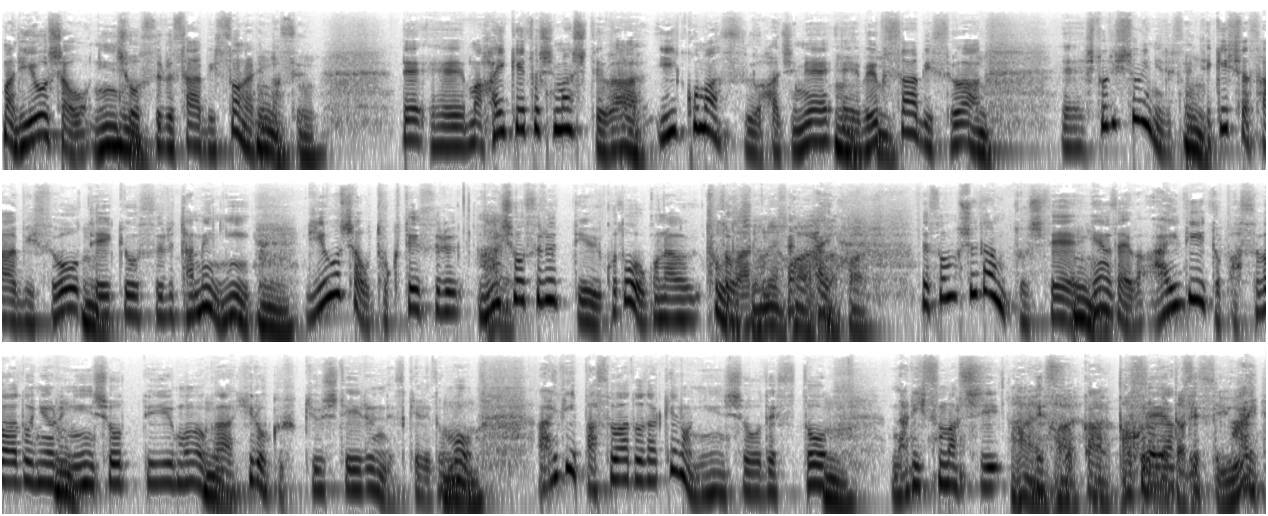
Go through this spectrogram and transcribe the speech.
まあ、利用者を認証するサービスとなります。で、えーまあ、背景としましては、はい、e コマースをはじめ、えー、ウェブサービスは、えー、一人一人にですね、うん、適したサービスを提供するために、うん、利用者を特定する、認証するっていうことを行うことがあるんですね。はいで、その手段として、現在は ID とパスワードによる認証っていうものが広く普及しているんですけれども、うん、ID、パスワードだけの認証ですと、なりすましですとか、不正アクセス、はい、こ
